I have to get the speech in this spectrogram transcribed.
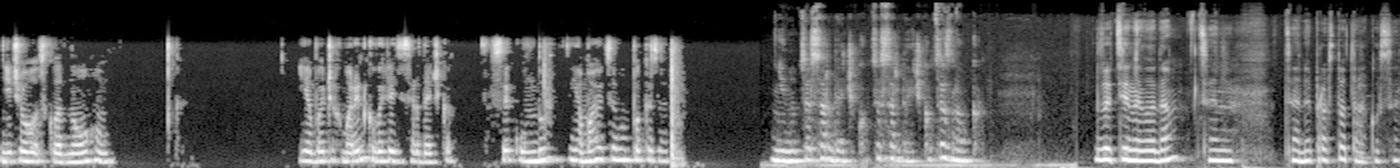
нічого складного. Я бачу хмаринку у вигляді сердечка. Секунду, я маю це вам показати. Ні, ну це сердечко, це сердечко, це знак. Зацінили, да? Це, це не просто так усе.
